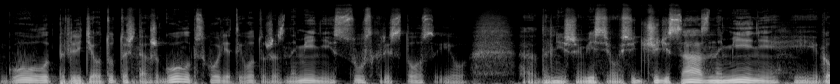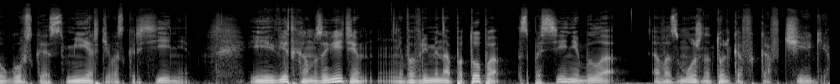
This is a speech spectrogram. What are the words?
голубь прилетел. Тут точно так же голубь сходит, и вот уже знамение Иисус Христос, и его, э, в дальнейшем весь его все чудеса, знамения, и голговская смерть, и воскресение. И в Ветхом Завете во времена потопа спасение было возможно только в ковчеге.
